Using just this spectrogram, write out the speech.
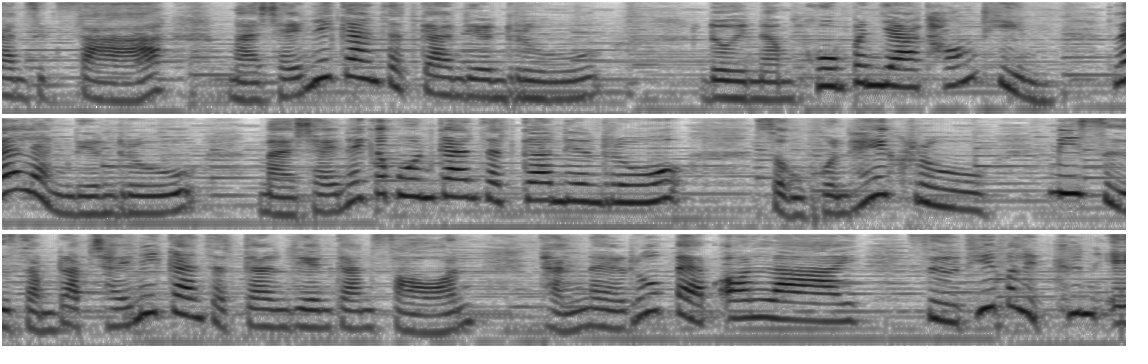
การศึกษา มาใช้ในการจัดการเรียนรู้ โดยนำภูมิปัญญาท้องถิ่น และแหล่งเรียนรู้ มาใช้ในกระบวนการจัดการเรียนรู้ ส่งผลให้ครู มีสื่อสำหรับใช้ในการจัดการเรียนการสอน ทั้งในรูปแบบออนไลน์ สื่อที่ผลิตขึ้นเอ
